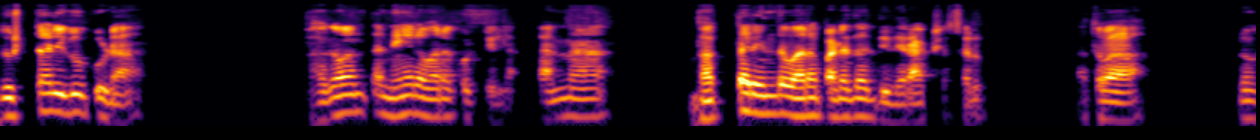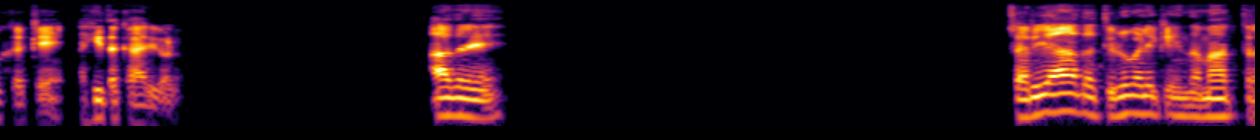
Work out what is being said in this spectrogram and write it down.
ದುಷ್ಟರಿಗೂ ಕೂಡ ಭಗವಂತ ನೇರ ವರ ಕೊಟ್ಟಿಲ್ಲ. ತನ್ನ ಭಕ್ತರಿಂದ ವರ ಪಡೆದದ್ದಿದೆ ರಾಕ್ಷಸರು ಅಥವಾ ಲೋಕಕ್ಕೆ ಅಹಿತಕಾರಿಗಳು. ಆದರೆ ಸರಿಯಾದ ತಿಳುವಳಿಕೆಯಿಂದ ಮಾತ್ರ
